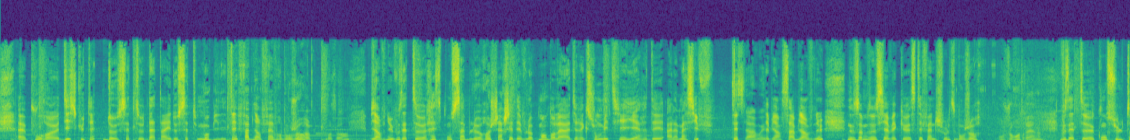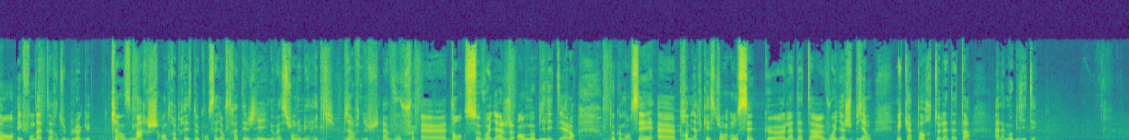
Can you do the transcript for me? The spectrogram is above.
pour discuter de cette data et de cette mobilité. Fabien Fèvre, bonjour. Bonjour. Bienvenue, vous êtes responsable recherche et développement dans la direction métier IRD à la Massif. C'est cela, oui. C'est bien ça, bienvenue. Nous sommes aussi avec euh, Stéphane Schulz, bonjour. Bonjour Andréane. Vous êtes euh, consultant et fondateur du blog 15 marches, entreprise de conseil en stratégie et innovation numérique. Bienvenue à vous euh, dans ce voyage en mobilité. Alors, on peut commencer. première question, on sait que la data voyage bien, mais qu'apporte la data à la mobilité?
